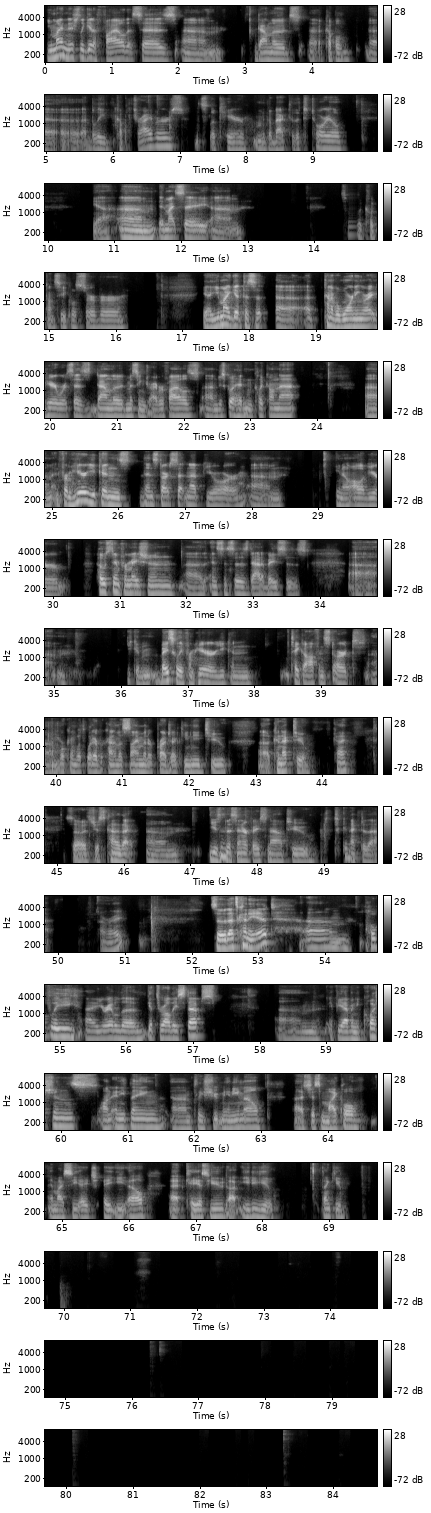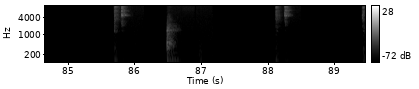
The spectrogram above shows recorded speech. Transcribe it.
you might initially get a file that says um, downloads a couple, uh, I believe, a couple drivers. Let's look here. I'm going to go back to the tutorial. Yeah, um, it might say, um, so we clicked on SQL Server. Yeah, you might get this uh, kind of a warning right here where it says download missing driver files. Um, just go ahead and click on that. Um, and from here, you can then start setting up your, um, you know, all of your host information, uh, instances, databases. Um, you can basically from here, you can take off and start um, working with whatever kind of assignment or project you need to uh, connect to. Okay. So it's just kind of that um, using this interface now to, to connect to that. All right. So that's kind of it. Um, hopefully uh, you're able to get through all these steps. Um, if you have any questions on anything, um, please shoot me an email. Uh, it's just Michael, M-I-C-H-A-E-L at ksu.edu. Thank you.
